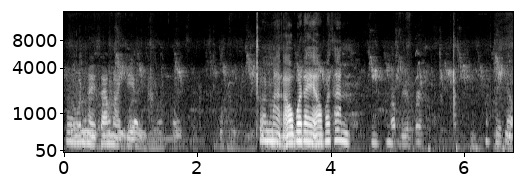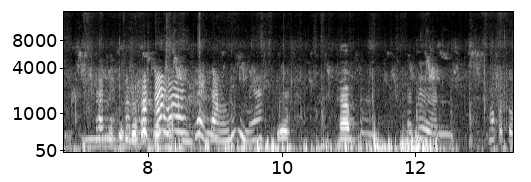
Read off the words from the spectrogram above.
ปูเพิ่นให้สามห้าเจ็ดส่วนมากเอาบ่ได้เอาพระท่านเลขดังนี่แม่ครับก็คือห้องประตู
